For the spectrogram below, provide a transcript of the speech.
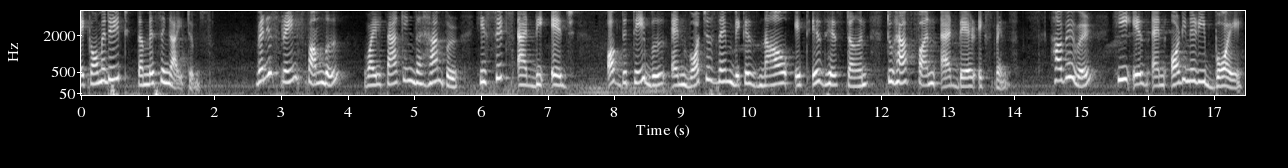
accommodate the missing items. When his friends fumble while packing the hamper, he sits at the edge of the table and watches them because now it is his turn to have fun at their expense. However, he is an ordinary boy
